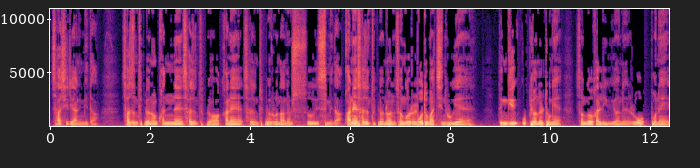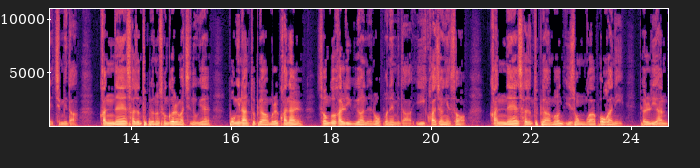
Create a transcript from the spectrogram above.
사실이 아닙니다. 사전투표는 관내 사전투표와 관내 사전투표로 나눌 수 있습니다. 관내 사전투표는 선거를 모두 마친 후에 등기 우편을 통해 선거관리위원회로 보내집니다. 관내 사전투표는 선거를 마친 후에 봉인한 투표함을 관할 선거관리위원회로 보냅니다. 이 과정에서 관내 사전투표함은 이송과 보관이 편리한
